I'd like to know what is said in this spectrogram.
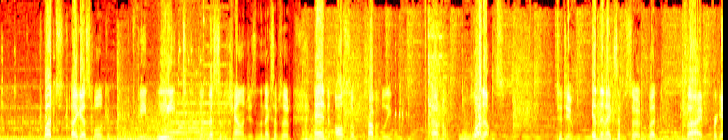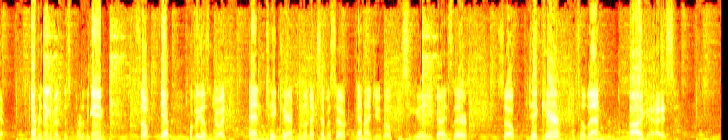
But I guess we'll complete the rest of the challenges in the next episode, and also probably, I don't know, what else to do in the next episode, but I forget everything about this part of the game. So, yeah, hope you guys enjoyed, and take care until the next episode, and I do hope to see you guys there. So, take care, until then, bye guys.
